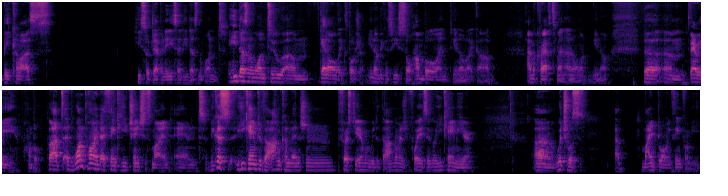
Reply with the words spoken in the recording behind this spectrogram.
because he's so Japanese that he doesn't want he doesn't want to um, get all the exposure, you know, because he's so humble and you know like um, I'm a craftsman. I don't want you know the um, very humble. But at one point, I think he changed his mind, and because he came to the Aachen convention first year when we did the Aachen convention four years ago, he came here, uh, which was mind blowing thing for me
